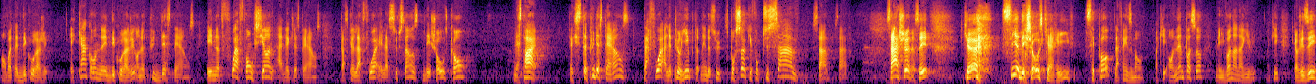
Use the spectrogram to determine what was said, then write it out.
on va être découragé. Et quand on est découragé, on n'a plus d'espérance. Et notre foi fonctionne avec l'espérance. Parce que la foi est la substance des choses qu'on espère. Fait que si tu n'as plus d'espérance, ta foi, elle n'a plus rien pour te tenir dessus. C'est pour ça qu'il faut que tu saves, saves, saves, sache, merci, que s'il y a des choses qui arrivent, ce n'est pas la fin du monde. On n'aime pas ça, mais il va en arriver. OK? Comme j'ai dit, il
